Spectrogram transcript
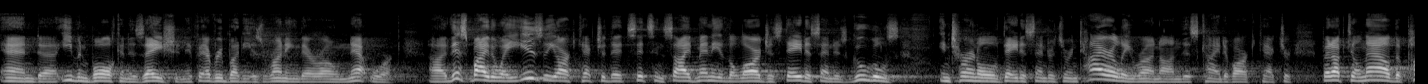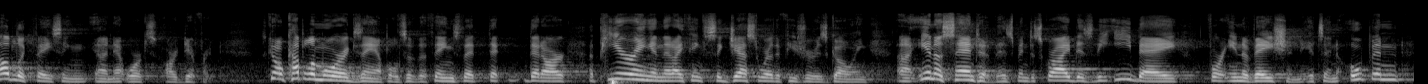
and uh, even balkanization if everybody is running their own network. Uh, this, by the way, is the architecture that sits inside many of the largest data centers. Google's internal data centers are entirely run on this kind of architecture, but up till now, the public-facing uh, networks are different. Let's go a couple of more examples of the things that, that, that are appearing and that I think suggest where the future is going. Uh, Innocentive has been described as the eBay for innovation. It's an open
